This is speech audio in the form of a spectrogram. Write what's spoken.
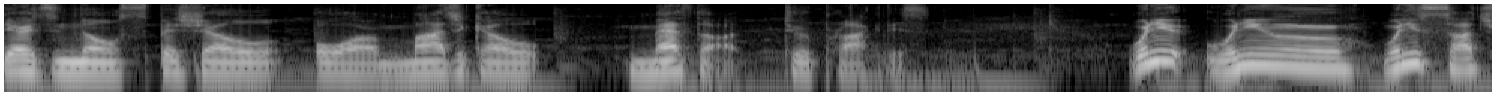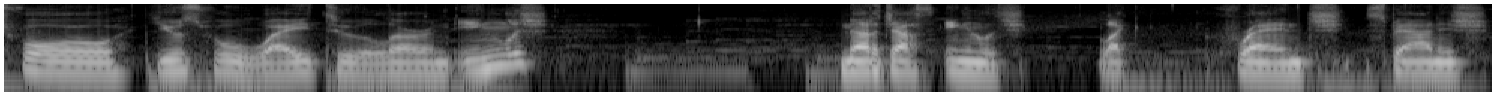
There is no special or magical method to practice. When you when you when you search for useful way to learn English, not just English, like French, Spanish,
